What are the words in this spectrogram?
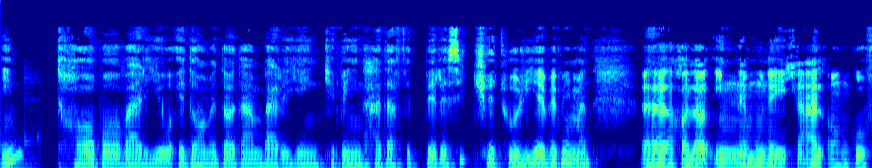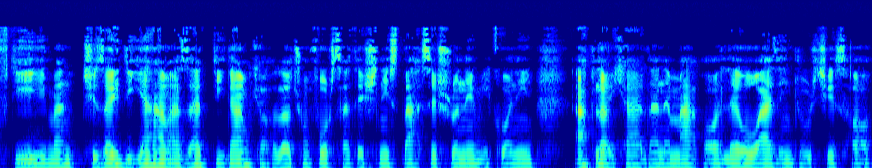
این تاباوری و ادامه دادن برای اینکه به این هدفت برسی چطوریه؟ ببین من حالا این نمونه ای که الان گفتی من چیزای دیگه هم ازت دیدم که حالا چون فرصتش نیست بحثش رو نمی کنیم اپلای کردن مقاله و از اینجور چیزها.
